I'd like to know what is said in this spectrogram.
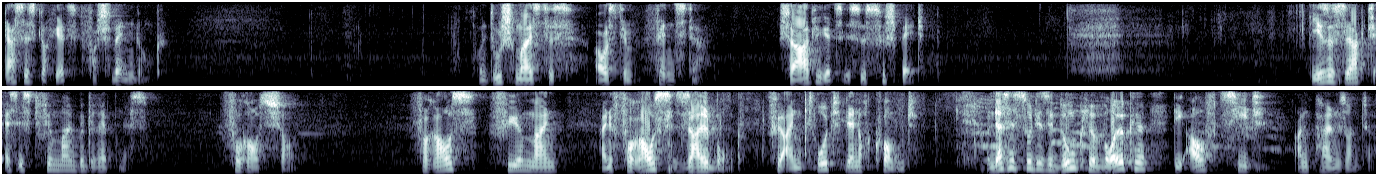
Das ist doch jetzt Verschwendung. und du schmeißt es aus dem Fenster. Schade, jetzt ist es zu spät. Jesus sagt, es ist für mein Begräbnis. Vorausschauen. Voraus für mein, eine Voraussalbung für einen Tod, der noch kommt. Und das ist so diese dunkle Wolke, die aufzieht an Palmsonntag.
